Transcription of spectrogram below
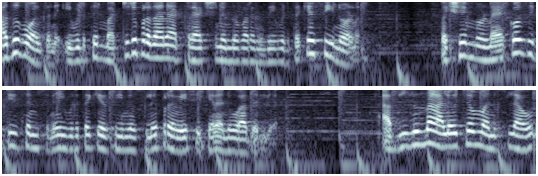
അതുപോലെ തന്നെ ഇവിടുത്തെ മറ്റൊരു പ്രധാന അട്രാക്ഷൻ എന്ന് പറയുന്നത് ഇവിടുത്തെ കെസീനോ ആണ്. പക്ഷേ മൊണാക്കോ സിറ്റിസൺസിന് ഇവിടുത്തെ കെസീനോസിൽ പ്രവേശിക്കാൻ അനുവാദമില്ല. അതിൽ നിന്ന് ആലോചിച്ചാൽ മനസ്സിലാവും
